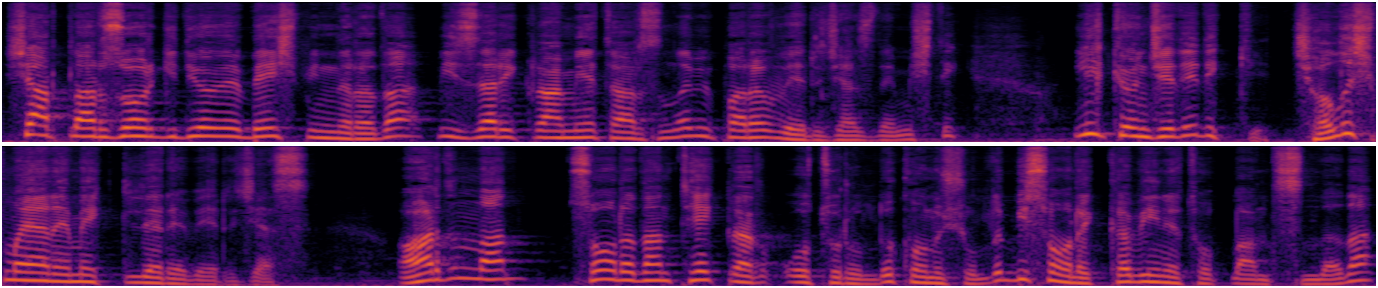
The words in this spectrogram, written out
şartlar zor gidiyor ve 5000 lirada bizler ikramiye tarzında bir para vereceğiz demiştik. İlk önce dedik ki çalışmayan emeklilere vereceğiz. Ardından sonradan tekrar oturuldu konuşuldu. Bir sonraki kabine toplantısında da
